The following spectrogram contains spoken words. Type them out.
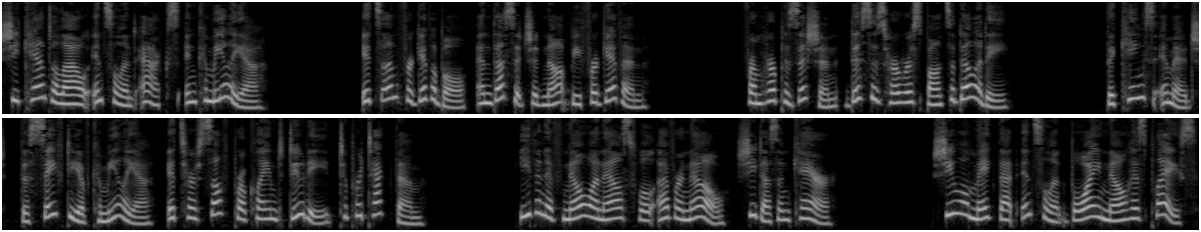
She can't allow insolent acts in Camellia. It's unforgivable, and thus it should not be forgiven. From her position, this is her responsibility. The king's image, the safety of Camellia, it's her self-proclaimed duty to protect them. Even if no one else will ever know, she doesn't care. She will make that insolent boy know his place.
